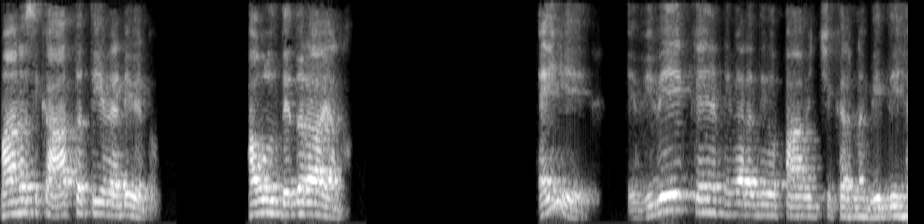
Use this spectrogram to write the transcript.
මානසික ආතතිය වැඩි වෙනවා. පවුල් දෙදරා යනවා. ඇයි ඒ විවේකය નિවරදිව පාවිච්චි කරන විදිහ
